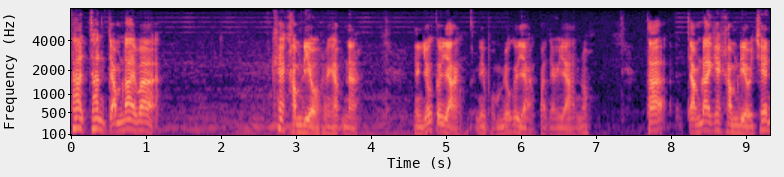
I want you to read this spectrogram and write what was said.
ถ้าท่านจำได้ว่าแค่คำเดียวนะครับนะอย่างยกตัวอย่างนี่ผมยกตัวอย่างปั่นจักรยานเนาะถ้าจำได้แค่คำเดียว เช่น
